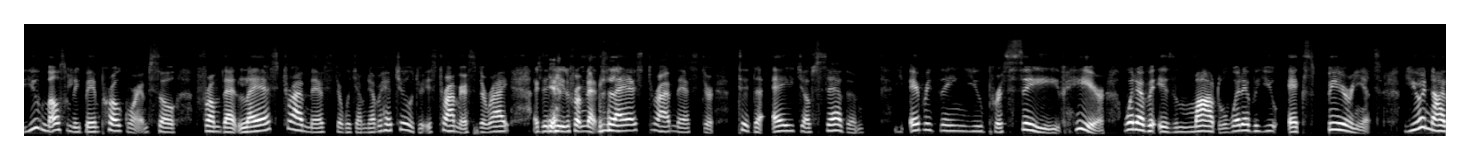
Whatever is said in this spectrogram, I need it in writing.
you've mostly been programmed. So from that last trimester, which I've never had children, it's trimester, right? I didn't Yeah. from that last trimester to the age of seven. Everything you perceive, here, whatever is modeled, whatever you experience, you're not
